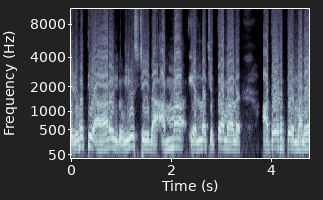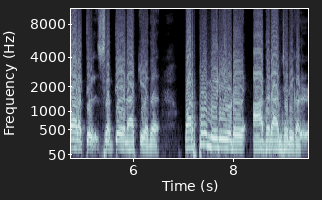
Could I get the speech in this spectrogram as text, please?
എഴുപത്തി ആറിൽ റിലീസ് ചെയ്ത അമ്മ എന്ന ചിത്രമാണ് അദ്ദേഹത്തെ മലയാളത്തിൽ ശ്രദ്ധേയനാക്കിയത്. പർപ്പിൾ മീഡിയയുടെ ആദരാഞ്ജലികൾ.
